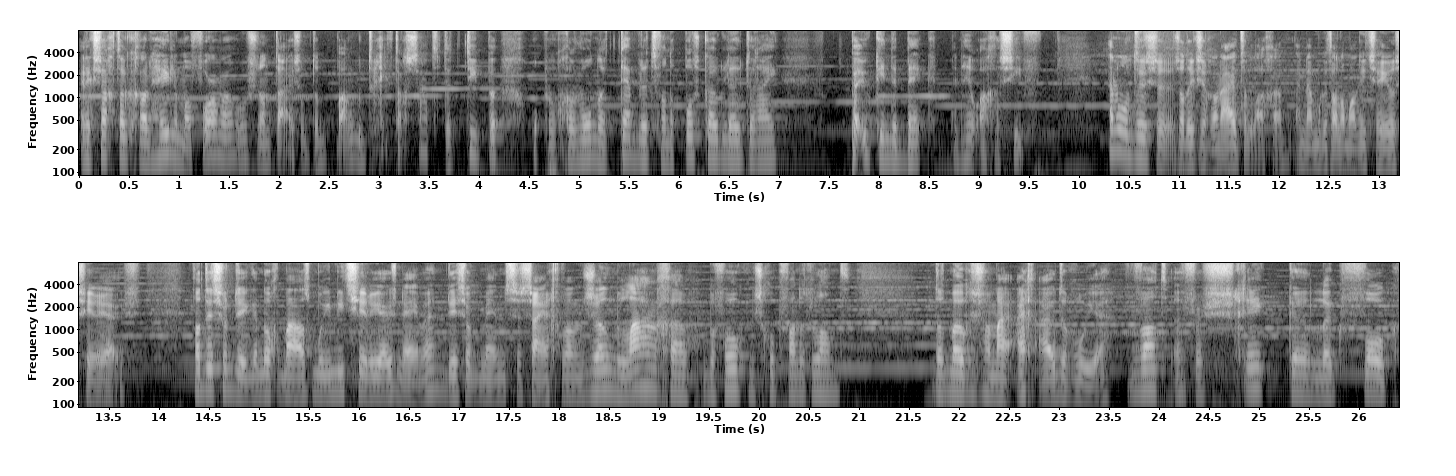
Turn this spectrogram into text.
En ik zag het ook gewoon helemaal voor me. Hoe ze dan thuis op de bank driftig zaten te typen. Op een gewonnen tablet van de postcode loterij. Peuk in de bek. En heel agressief. En ondertussen zat ik ze gewoon uit te lachen. En dan moet ik het allemaal niet zo heel serieus. Want dit soort dingen, nogmaals, moet je niet serieus nemen. Dit soort mensen zijn gewoon zo'n lage bevolkingsgroep van het land. dat mogen ze van mij echt uitroeien. Wat een verschrikkelijk volk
